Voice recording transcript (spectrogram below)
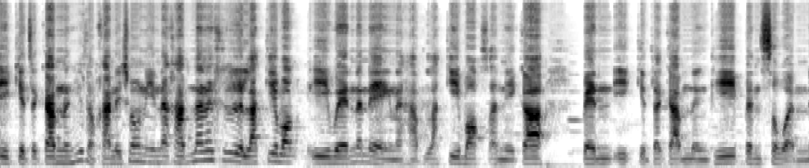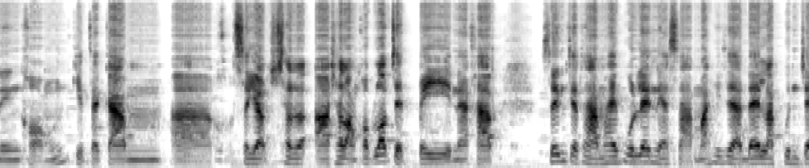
อีกกิจกรรมหนึ่งที่สำคัญในช่วงนี้นะครับ นั่นก็คือ Lucky Box Event นั่นเองนะครับ Lucky Box อันนี้ก็เป็นอีกกิจกรรมหนึ่งที่เป็นส่วนหนึ่งของกิจกรรมสยบฉลองครบรอบ 7 ปีนะครับ ซึ่งจะทำให้ผู้เล่นเนี่ยสามารถที่จะได้รับกุญแจ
